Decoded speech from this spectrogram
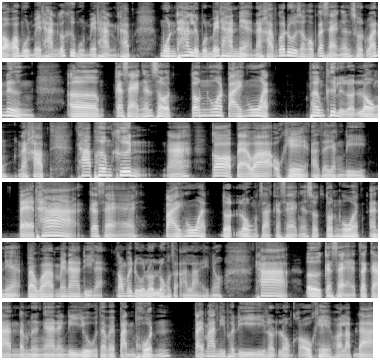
บอกว่าหมุนไม่ทันก็คือหมุนไม่ทันครับ หมุนทันหรือหมุนไม่ทันเนี่ยนะครับ ก็ดูจากงบกระแสเงินสดว่า1เอ่อกระแสเงินสดต้นงวดปลายงวด เพิ่มขึ้นหรือลดลงนะครับ ถ้าเพิ่มขึ้นนะก็แปลว่าโอเค อาจจะยังดี แต่ถ้ากระแสปลายงวดลดลงจากกระแสเงินสดต้นงวด อันเนี้ยแปลว่าไม่น่าดีแหละ ต้องไปดูลดลงจากอะไรเนาะถ้าเออกระแสจากการดำเนินงานยังดีอยู่ แต่ไปปันผล ตรมาสนี้พอดีลดลงก็โอเค พอรับได้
